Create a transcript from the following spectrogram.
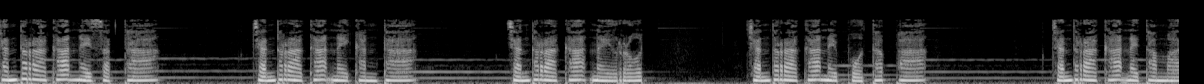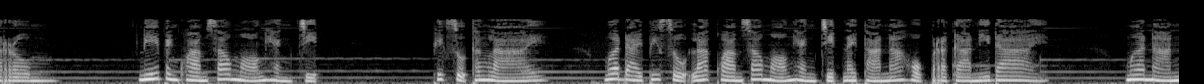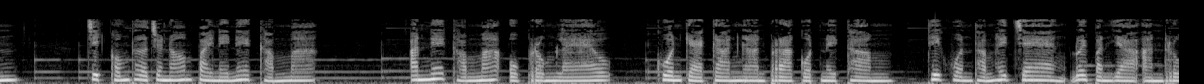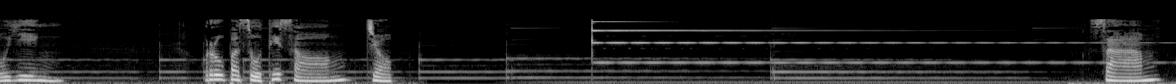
ฉันทราคะในสัทธะ ฉันทราคะในคันทะ ฉันทราคะในรส ฉันทราคะในโผฏฐัพพะ ฉันทราคะในธรรมารมณ์ นี้เป็นความเศร้าหมองแห่งจิต ภิกษุทั้งหลาย เมื่อใดภิกษุละความเศร้าหมองแห่งจิตในฐานะหกประการนี้ได้ เมื่อนั้น จิตของเธอจะน้อมไปในเนคขมมะ อันเนคขมมะอบรมแล้ว ควรแก่การงานปรากฏในธรรมที่ควรทำให้แจ้งด้วยปัญญาอันรู้ยิ่ง รูปสูตรที่สองจบ 3.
